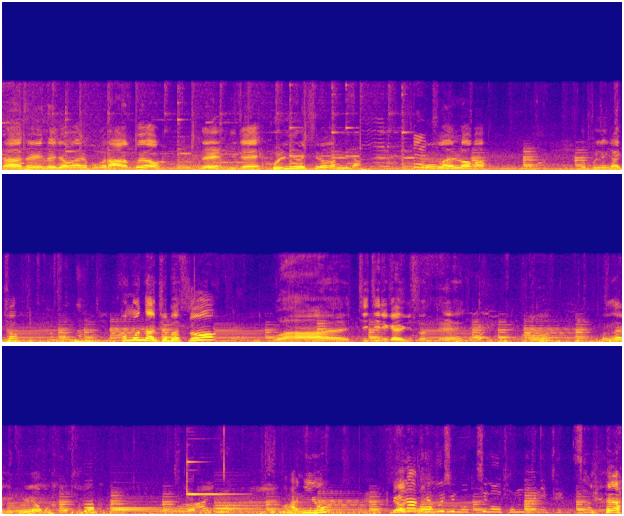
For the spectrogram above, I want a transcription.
자, 저희는 영화를 보고 나왔고요. 네, 이제 볼링을 치러 갑니다. 홍우가 일로 와봐. 너 볼링 잘 쳐? 한 번도 안 쳐봤어? 와, 찌질이가 여기 있었네. 어? 정상님 볼링 한번 가보고? 아니요? 내가 정- 155 치고 전나님 103. 야,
